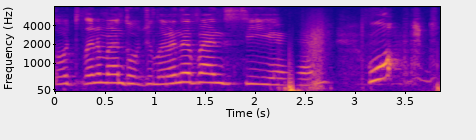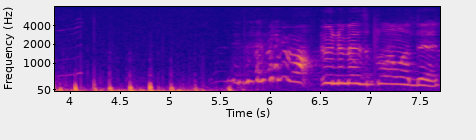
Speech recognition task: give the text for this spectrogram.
Dodge'ların ben dodge'ların efendisiyim. Hop. Benim önüme zıplamadı.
